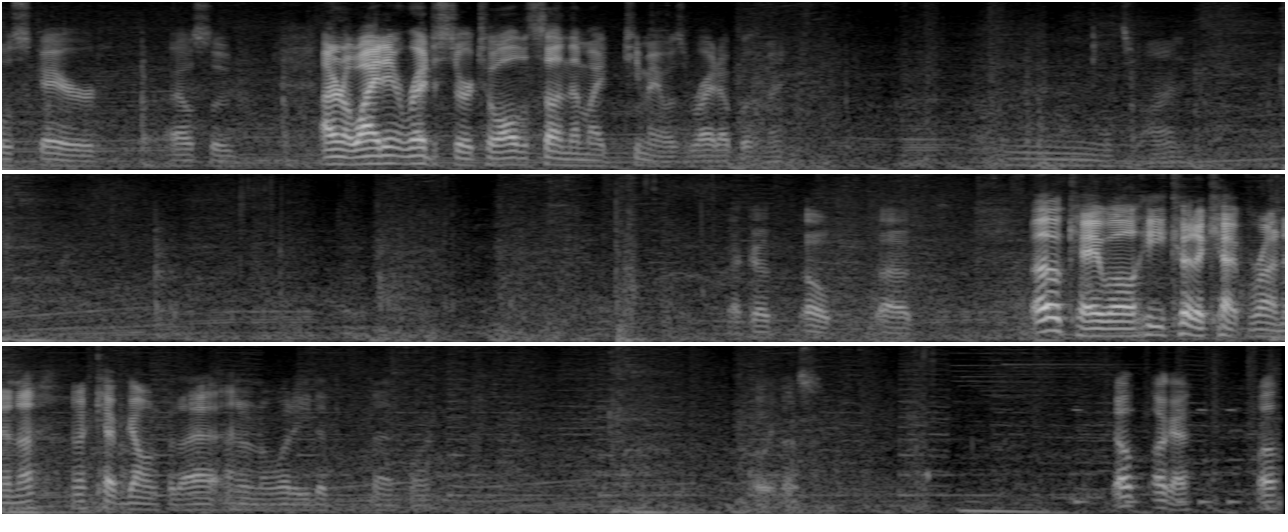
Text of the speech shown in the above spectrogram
little scared. I also, I don't know why I didn't register until all of a sudden that my teammate was right up with me. Mm, that's fine. Back up. Oh, uh, okay, well, he could have kept running. I, I kept going for that. I don't know what he did that for. Oh, okay. Well,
